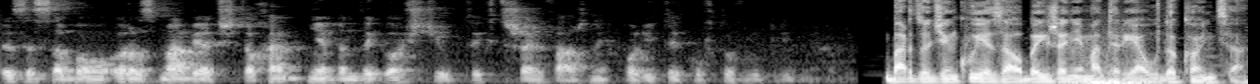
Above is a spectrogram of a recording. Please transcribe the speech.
ze sobą rozmawiać, to chętnie będę gościł tych trzech ważnych polityków tu w Lublinie. Bardzo dziękuję za obejrzenie materiału do końca.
